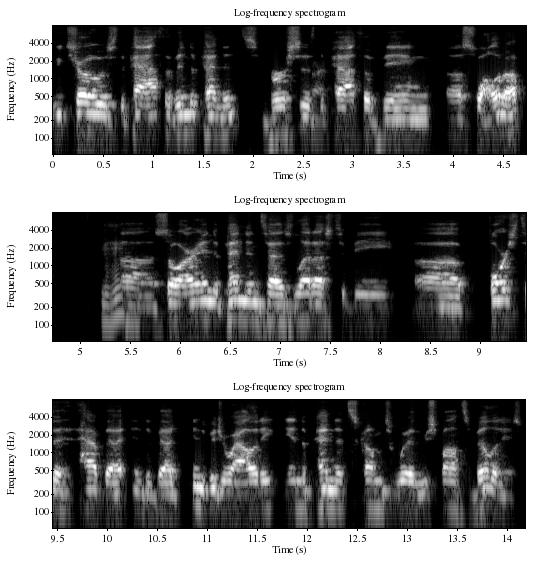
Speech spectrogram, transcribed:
we chose the path of independence versus right. the path of being uh, swallowed up. Mm-hmm. Uh, so our independence has led us to be uh, forced to have that individuality. Independence comes with responsibilities.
